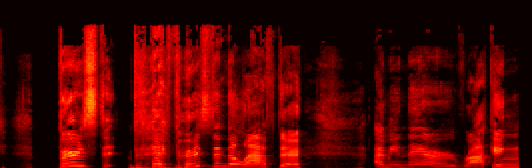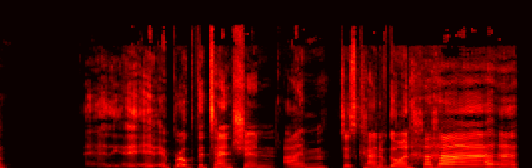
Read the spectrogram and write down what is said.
burst burst into laughter. I mean, they are rocking. It, it, broke the tension. I'm just kind of going, ha ha.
